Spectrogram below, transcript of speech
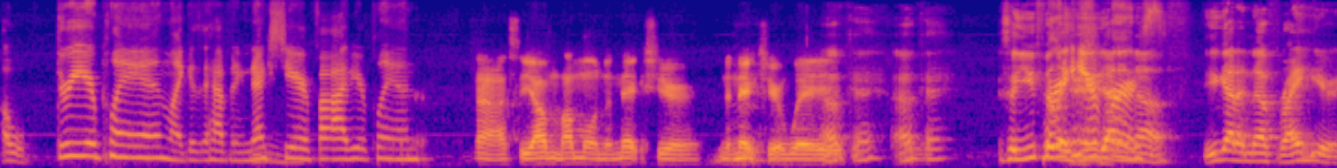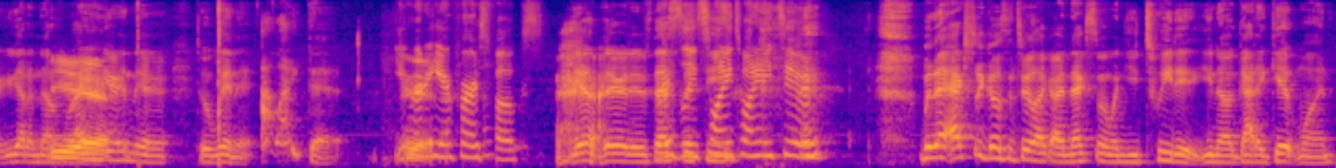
a three year plan? Like, is it happening next hmm. year? Five year plan? Nah, see, I'm I'm on the next year, the next mm. year wave. Okay, okay. So you feel like you got first. enough. You got enough right here. You got enough yeah. right here and there to win it. I like that. You heard yeah. it here first, folks. Yeah, there it is. That's Grizzlies 2022. but that actually goes into like our next one when you tweeted, you know, got to get one,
